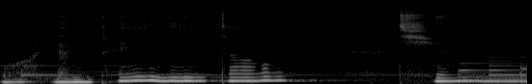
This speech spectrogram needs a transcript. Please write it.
我能陪你到天亮。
